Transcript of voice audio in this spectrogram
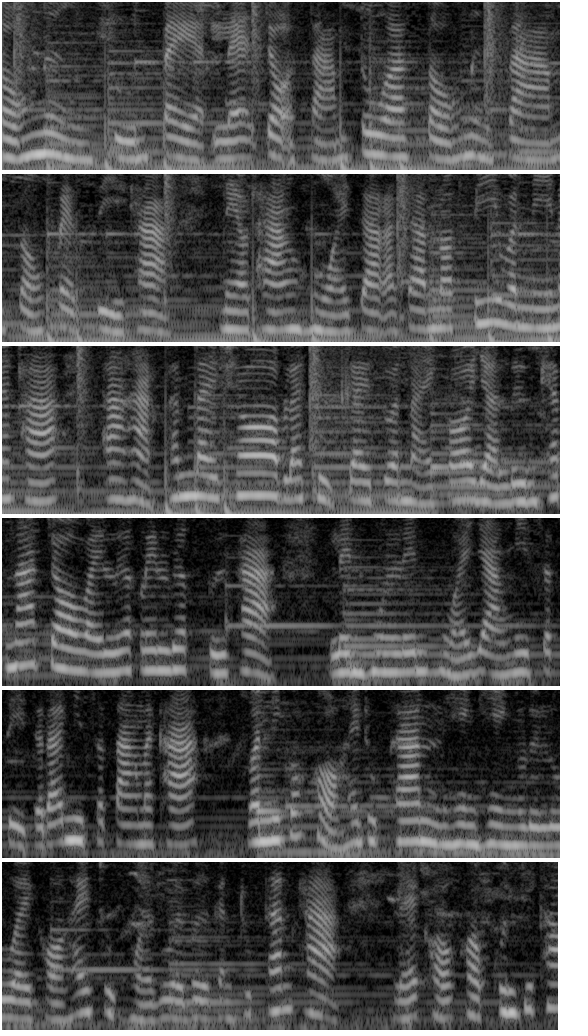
2108 และเจาะ 3 ตัว 213 284 ค่ะ แนวทางหวยจากอาจารย์นอตตี้วันนี้นะคะ ถ้าหากท่านใดชอบและถูกใจตัวไหนก็อย่าลืมแคปหน้าจอไว้เลือกเล่นเลือกซื้อค่ะ เล่นหุ้นเล่นหวยอย่างมีสติจะได้มีสตางค์นะคะ วันนี้ก็ขอให้ทุกท่านเฮงเฮงรวยๆ ขอให้ถูกหวยรวยเบอร์กันทุกท่านค่ะ และขอขอบคุณที่เข้า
